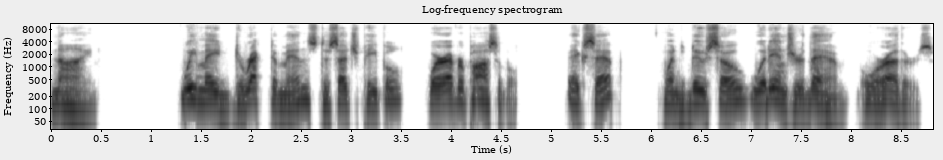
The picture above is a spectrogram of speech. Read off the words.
9. We made direct amends to such people wherever possible, except when to do so would injure them or others.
